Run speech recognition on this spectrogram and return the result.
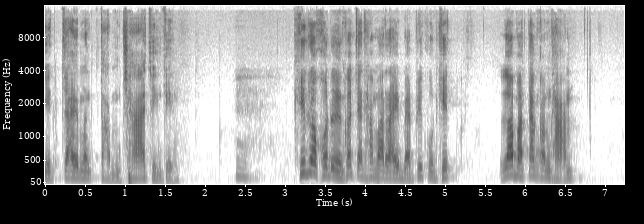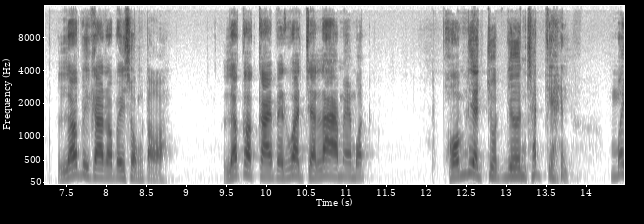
จิตใจมันต่ำช้าจริง ๆ คิดว่าคนอื่นเขาจะทำอะไรแบบที่คุณคิด แล้วมาตั้งคำถาม แล้วมีการเอาไปส่งต่อ แล้วก็กลายเป็นว่าจะล่าแม่มด ผมเนี่ยจุดยืนชัดเจน ไม่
